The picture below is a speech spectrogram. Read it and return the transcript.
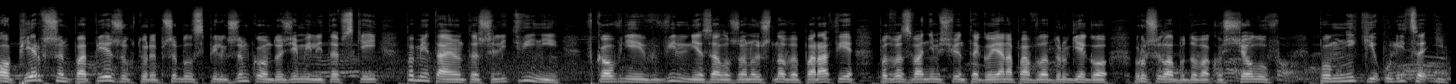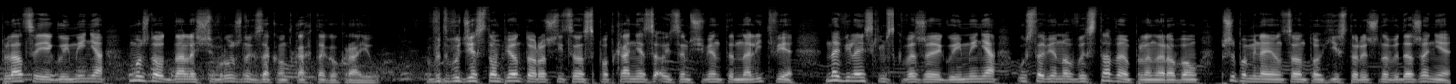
O pierwszym papieżu, który przybył z pielgrzymką do ziemi litewskiej, pamiętają też Litwini. W Kownie i w Wilnie założono już nowe parafie pod wezwaniem świętego Jana Pawła II. Ruszyła budowa kościołów. Pomniki, ulice i place jego imienia można odnaleźć w różnych zakątkach tego kraju. W 25. rocznicę spotkania z Ojcem Świętym na Litwie na Wileńskim Skwerze jego imienia ustawiono wystawę plenerową przypominającą to historyczne wydarzenie,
